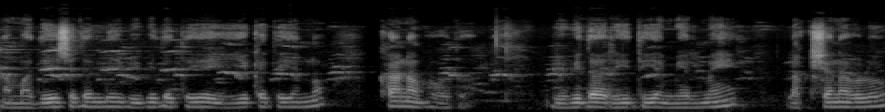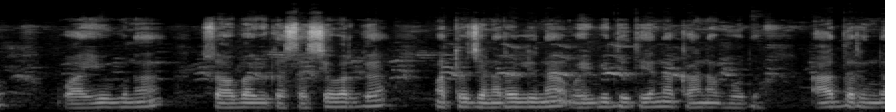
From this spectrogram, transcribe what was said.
ನಮ್ಮ ದೇಶದಲ್ಲಿ ವಿವಿಧತೆಯ ಏಕತೆಯನ್ನು ಕಾಣಬಹುದು. ವಿವಿಧ ರೀತಿಯ ಮೇಲ್ಮೈ, ಲಕ್ಷಣಗಳು, ವಾಯುಗುಣ, ಸ್ವಾಭಾವಿಕ ಸಸ್ಯವರ್ಗ ಮತ್ತು ಜನರಲ್ಲಿನ ವೈವಿಧ್ಯತೆಯನ್ನು ಕಾಣಬಹುದು. ಆದ್ದರಿಂದ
